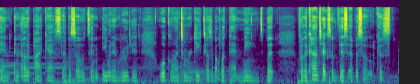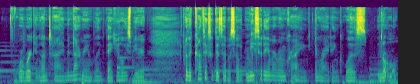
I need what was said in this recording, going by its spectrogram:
And in other podcast episodes and even in Rooted, we'll go into more details about what that means. But for the context of this episode, because we're working on time and not rambling, thank you, Holy Spirit. For the context of this episode, me sitting in my room crying and writing was normal,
